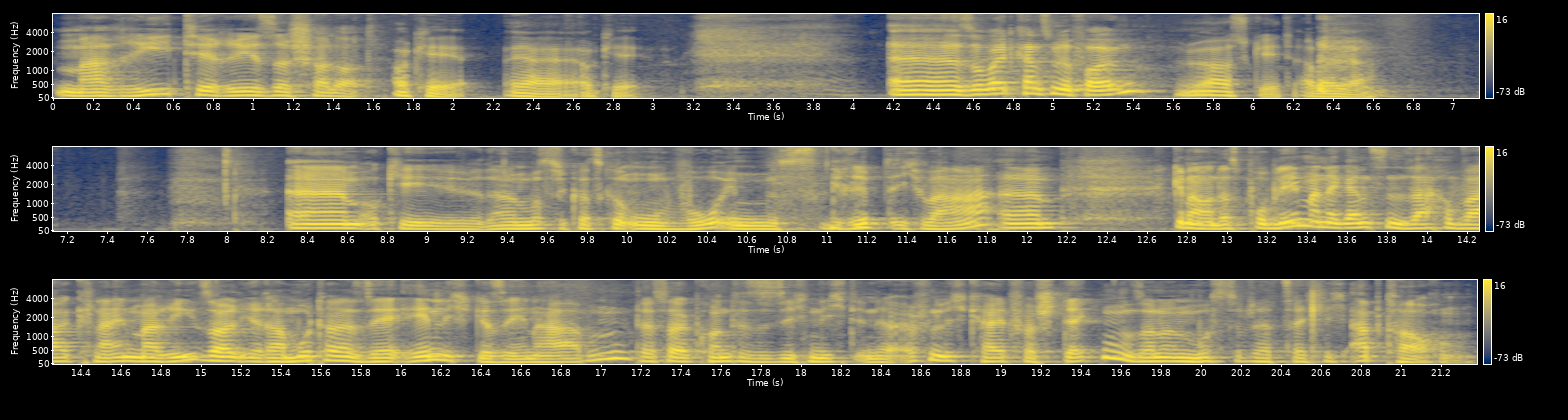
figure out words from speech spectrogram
Marie-Therese Charlotte. Okay, ja, ja, okay. Äh, soweit kannst du mir folgen? Ja, es geht, aber ja. Ähm, okay, dann musste ich kurz gucken, wo im Skript ich war. Ähm, genau, und das Problem an der ganzen Sache war, Klein Marie soll ihrer Mutter sehr ähnlich gesehen haben. Deshalb konnte sie sich nicht in der Öffentlichkeit verstecken, sondern musste tatsächlich abtauchen.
